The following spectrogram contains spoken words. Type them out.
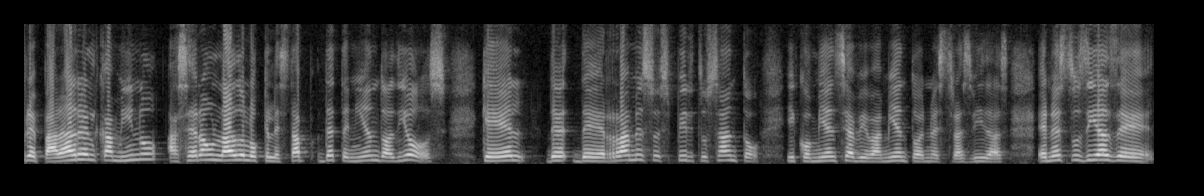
preparar el camino, hacer a un lado lo que le está deteniendo a Dios, que Él derrame su Espíritu Santo y comience avivamiento en nuestras vidas. En estos días de,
